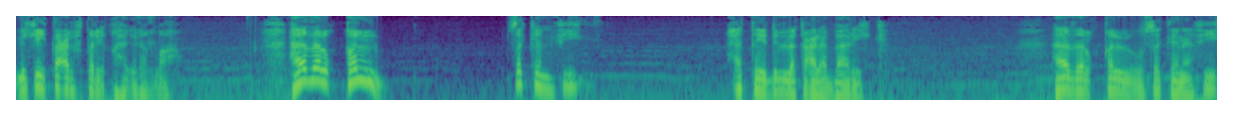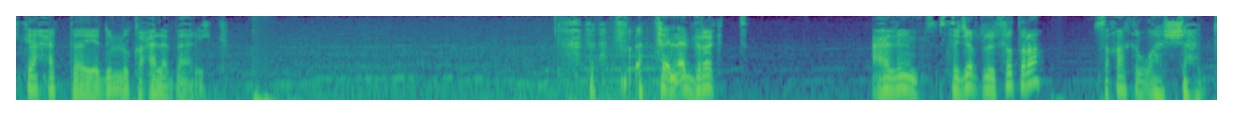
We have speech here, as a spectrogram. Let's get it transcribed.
لكي تعرف طريقها إلى الله. هذا القلب سكن فيك حتى يدلك على باريك. هذا القلب سكن فيك حتى يدلك على باريك. فإن أدركت علمت استجبت للفطرة سقاك الله الشهد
